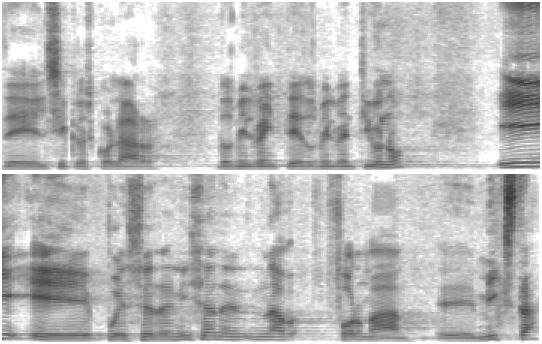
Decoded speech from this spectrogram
del ciclo escolar 2020-2021 y eh, pues se reinician en una forma eh, mixta.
